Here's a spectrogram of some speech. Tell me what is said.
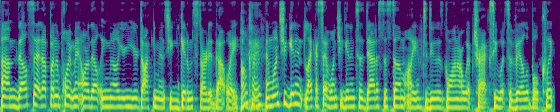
um, they'll set up an appointment or they'll email you your documents. You can get them started that way. Okay. And once you get in, like I said, once you get into the data system, all you have to do is go on our WebTrac, see what's available, click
